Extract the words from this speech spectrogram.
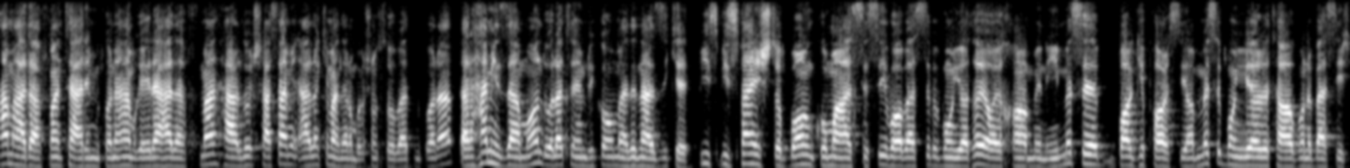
هم هدفمند تحریم می‌کنه هم غیر هدفمند هر دوش هست همین الان که من دارم باشون صحبت می‌کنم می‌کنم. در همین زمان دولت امریکا اومده نزدیک 20 25 تا بانک و مؤسسه وابسته به بنیادهای آقای خامنه ای مثل بانک پارسیان مثل بنیاد تعاون بسیج.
